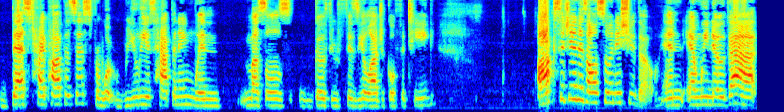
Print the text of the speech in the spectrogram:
best hypothesis for what really is happening when muscles go through physiological fatigue. Oxygen is also an issue, though, and, and we know that.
